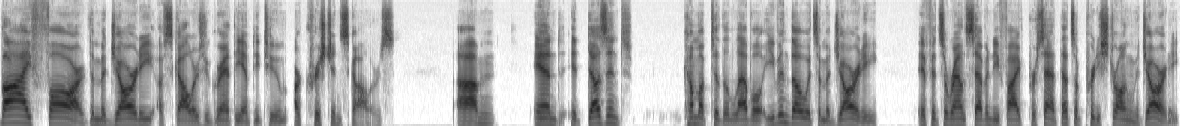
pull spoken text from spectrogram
by far the majority of scholars who grant the empty tomb are Christian scholars. Um, and it doesn't come up to the level, even though it's a majority, if it's around 75%, that's a pretty strong majority.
